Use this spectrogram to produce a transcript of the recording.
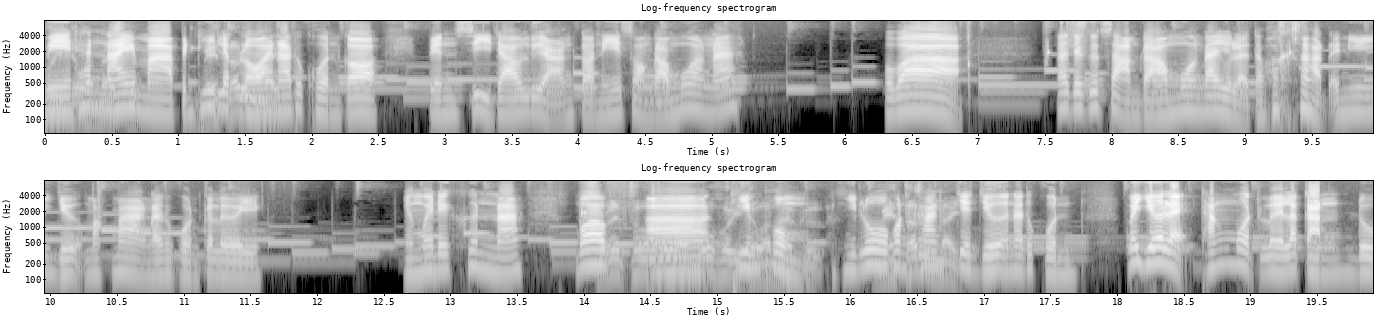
เมทันไนท์มาเป็นที่เรียบร้อยนะ ทุกคนก็เป็น 4 ดาวเหลืองตอนนี้ 2 ดาวม่วงนะ เพราะว่าน่าจะขึ้น3ดาวม่วงได้อยู่แหละ แต่ว่าขาดไอ้นี่เยอะมากๆนะทุกคนก็เลย ยังไม่ได้ขึ้นนะว่าอ่าทีมผมฮีโร่ค่อนข้างจะเยอะนะทุกคน ไม่เยอะแหละทั้งหมดเลยละกันดู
